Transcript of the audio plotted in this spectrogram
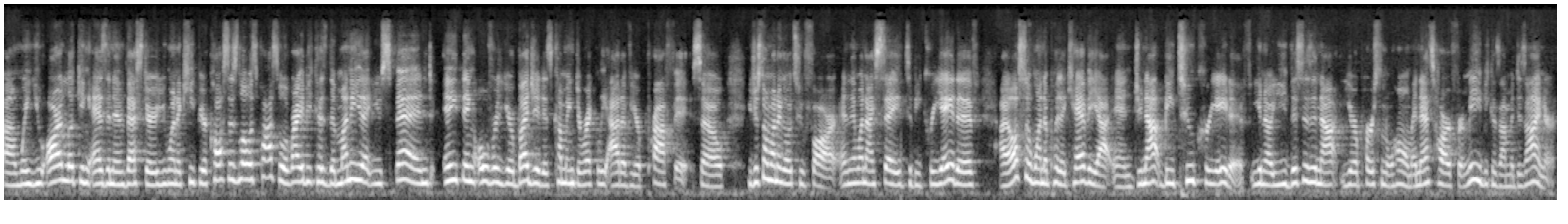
um, when you are looking as an investor, you want to keep your costs as low as possible, right? Because the money that you spend, anything over your budget is coming directly out of your profit. So you just don't want to go too far. And then when I say to be creative, I also want to put a caveat in: do not be too creative. You know, you this is not your personal home, and that's hard for me because I'm a designer.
